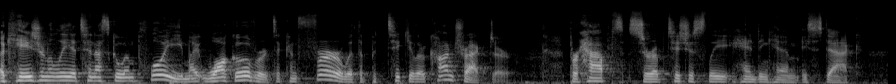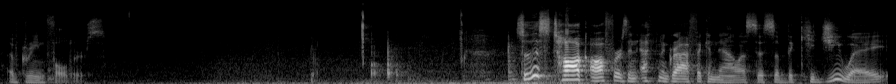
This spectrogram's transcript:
Occasionally, a Tanesco employee might walk over to confer with a particular contractor, perhaps surreptitiously handing him a stack of green folders. So, this talk offers an ethnographic analysis of the Kijiwe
